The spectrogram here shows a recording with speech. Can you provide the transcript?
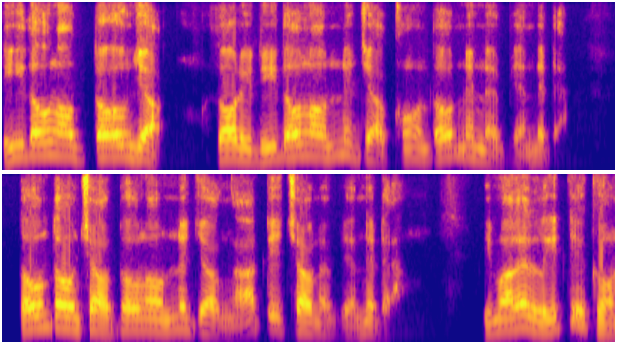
ဒီသုံးလုံးသုံးကြောက် sorry ဒီသုံးလုံးနှစ်ကြောက်ခွန်သုံးနှစ်နဲ့ပြန်နှစ်တာ336သုံးလုံးနှစ်ကြောက်916နဲ့ပြန်နှစ်တာဒီမှာလဲ4တစ်ခွန်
